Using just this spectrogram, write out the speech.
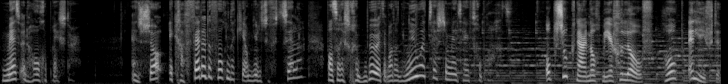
met een hoge priester. En zo, ik ga verder de volgende keer om jullie te vertellen wat er is gebeurd en wat het Nieuwe Testament heeft gebracht. Op zoek naar nog meer geloof, hoop en liefde.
